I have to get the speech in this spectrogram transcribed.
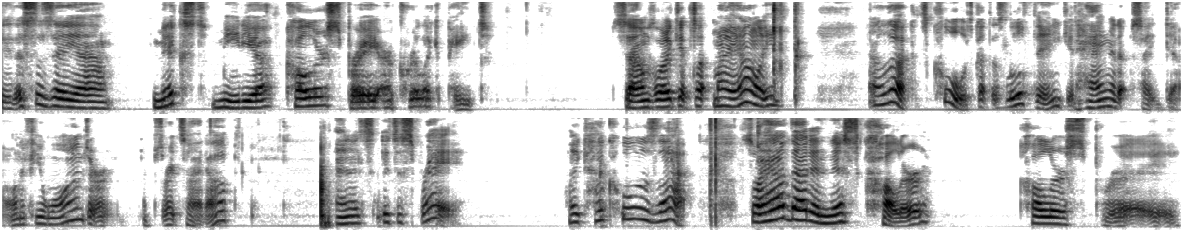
See, this is a uh, mixed media color spray acrylic paint. Sounds like it's up my alley. And look, it's cool. It's got this little thing. You can hang it upside down if you want, or right side up. And it's it's a spray. Like, how cool is that? So I have that in this color, color spray.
